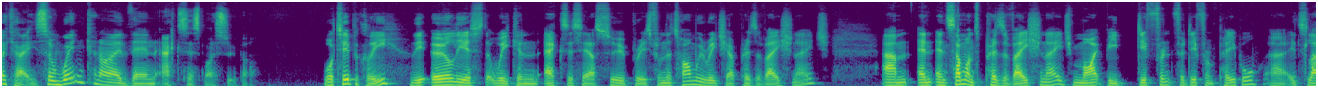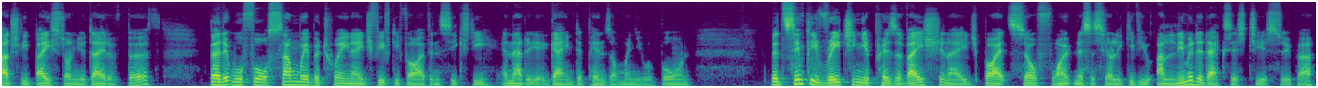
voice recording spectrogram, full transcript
Okay, so when can I then access my super? Well, typically, the earliest that we can access our super is from the time we reach our preservation age. Um, and, and someone's preservation age might be different for different people. Uh, it's largely based on your date of birth, but it will fall somewhere between age 55 and 60, and that again depends on when you were born. But simply reaching your preservation age by itself won't necessarily give you unlimited access to your super.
